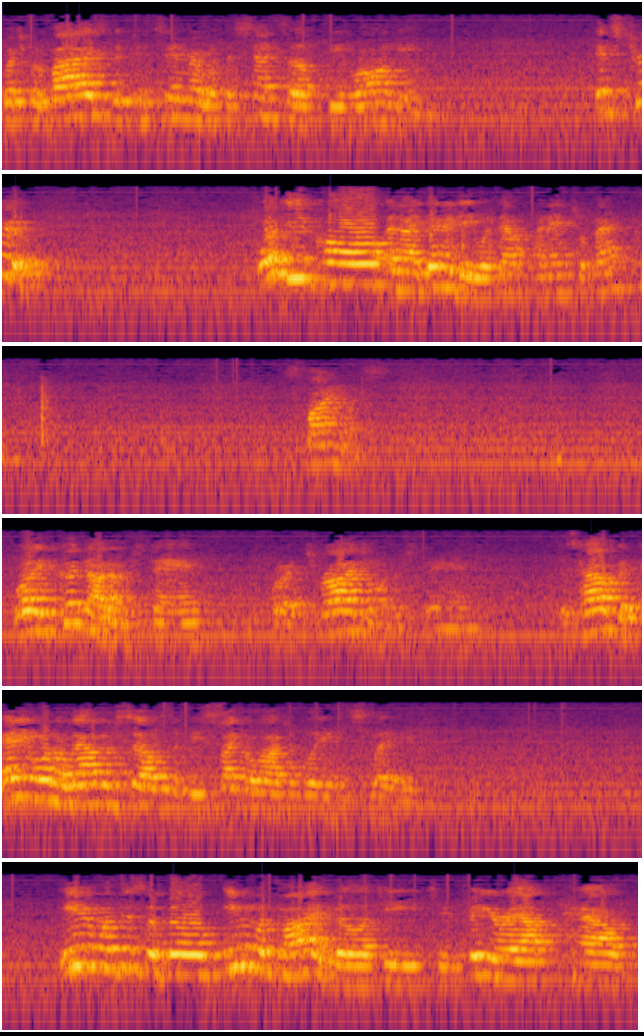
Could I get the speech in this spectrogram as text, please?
which provides the consumer with a sense of belonging. It's true. What do you call an identity without financial backing? Spineless. What I could not understand, what I tried to understand, is how could anyone allow themselves to be psychologically enslaved? Even with this ability, even with my ability to figure out how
